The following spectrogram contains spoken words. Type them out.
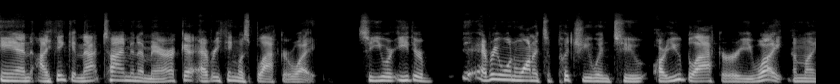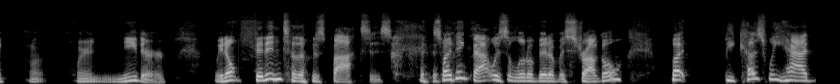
and I think in that time in America everything was black or white. So you were either everyone wanted to put you into are you black or are you white? I'm like well, we're neither. We don't fit into those boxes. so I think that was a little bit of a struggle, but because we had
